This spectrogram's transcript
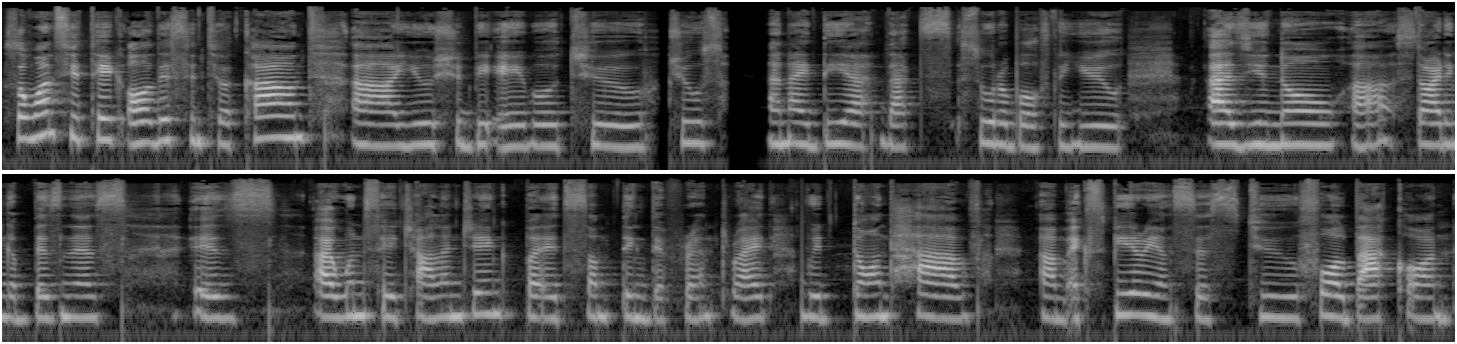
So once you take all this into account, uh, you should be able to choose an idea that's suitable for you. As you know, uh, starting a business is I wouldn't say challenging, but it's something different, right? We don't have um, experiences to fall back on.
